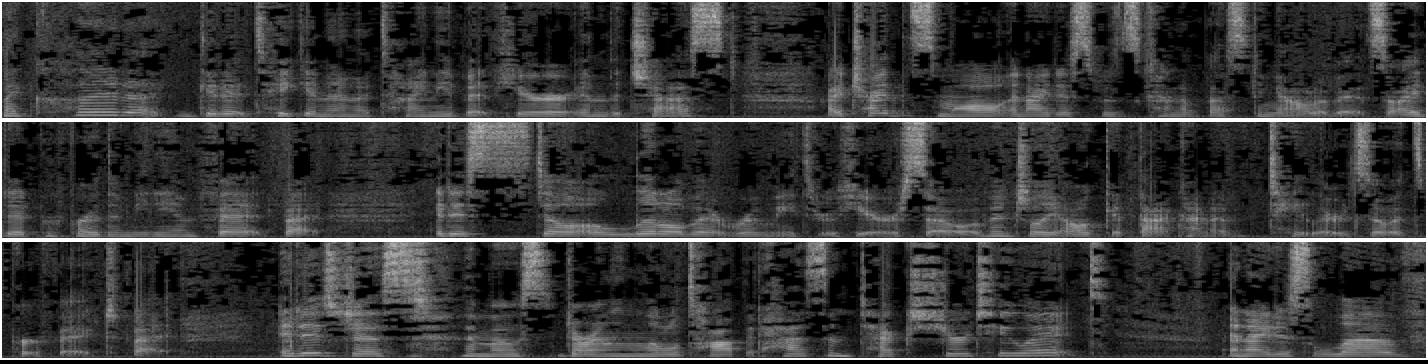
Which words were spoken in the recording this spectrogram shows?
I could get it taken in a tiny bit here in the chest. I tried the small and I just was kind of busting out of it. So I did prefer the medium fit, but it is still a little bit roomy through here. So eventually I'll get that kind of tailored so it's perfect. But it is just the most darling little top. It has some texture to it. And I just love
